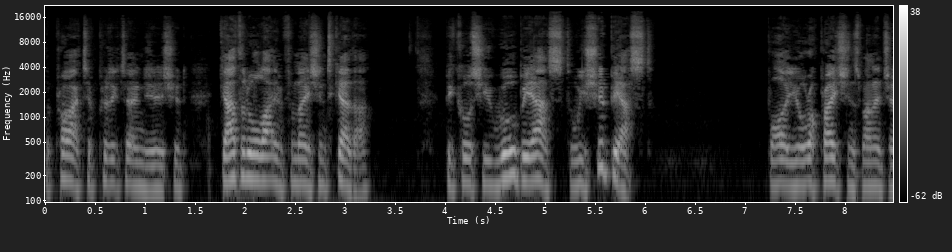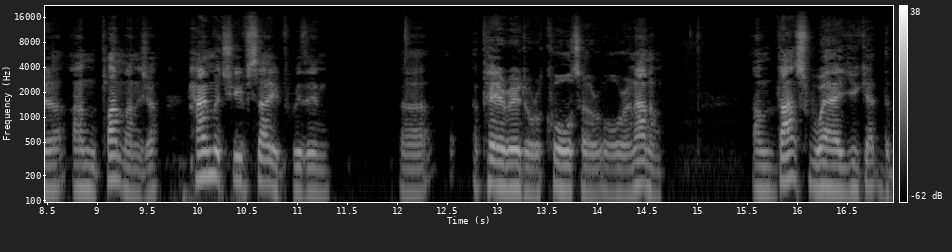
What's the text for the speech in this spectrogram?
the proactive predictive engineer should gather all that information together, because you will be asked, or you should be asked, by your operations manager and plant manager how much you've saved within uh, a period or a quarter or an annum. And that's where you get the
